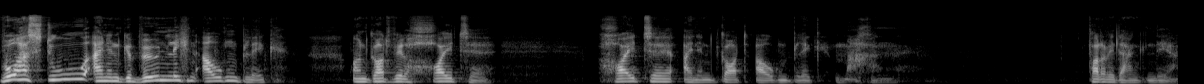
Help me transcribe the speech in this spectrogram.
Wo hast du einen gewöhnlichen Augenblick und Gott will heute, heute einen Gott-Augenblick machen? Vater, wir danken dir.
